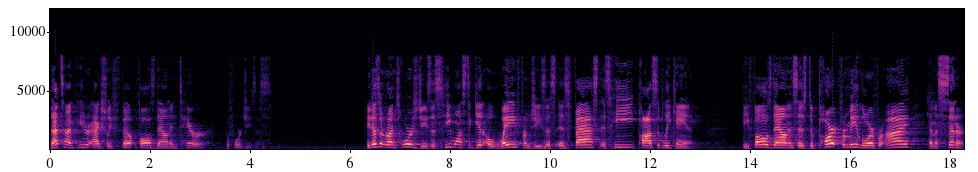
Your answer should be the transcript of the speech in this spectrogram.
that time Peter actually fell, falls down in terror before Jesus. He doesn't run towards Jesus. He wants to get away from Jesus as fast as he possibly can. He falls down and says, Depart from me, Lord, for I am a sinner.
